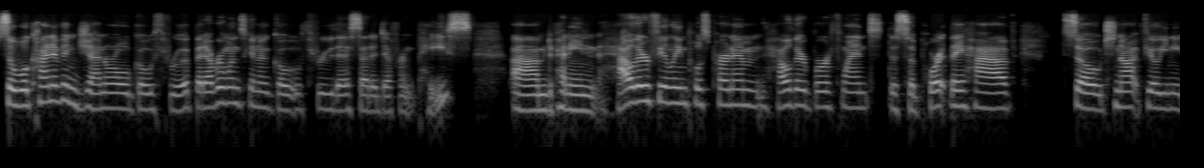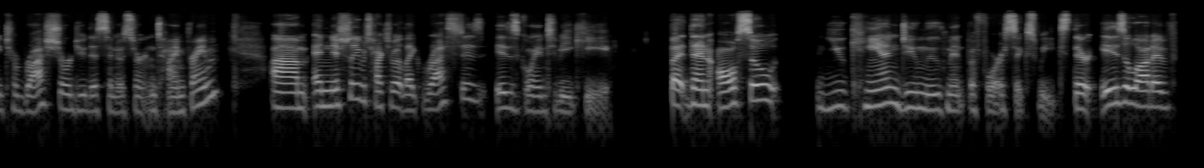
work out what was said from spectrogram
So we'll kind of in general go through it, but everyone's going to go through this at a different pace, um, depending how they're feeling postpartum, how their birth went, the support they have. So to not feel you need to rush or do this in a certain time frame. Um, initially, we talked about like rest is is going to be key, but then also you can do movement before six weeks. There is a lot of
